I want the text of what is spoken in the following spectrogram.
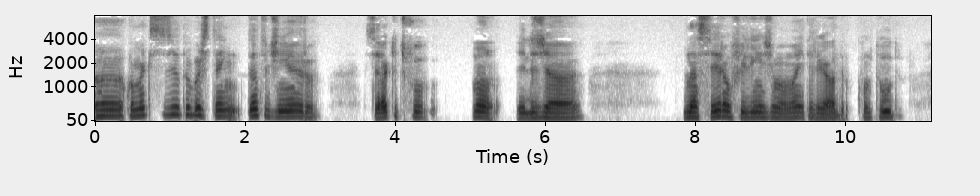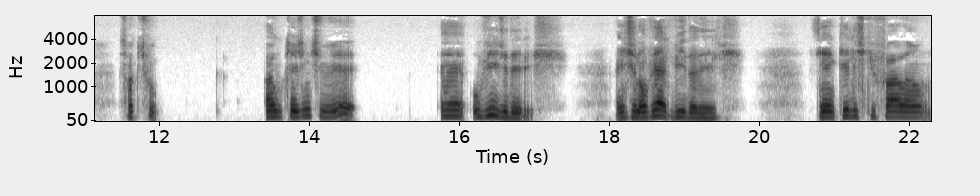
Uh, como é que esses youtubers têm tanto dinheiro? Será que, tipo, mano, eles já nasceram filhinhos de mamãe, tá ligado? Com tudo. Só que, tipo, algo que a gente vê é o vídeo deles. A gente não vê a vida deles. Tem aqueles que falam.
